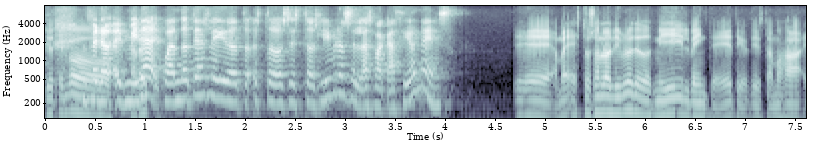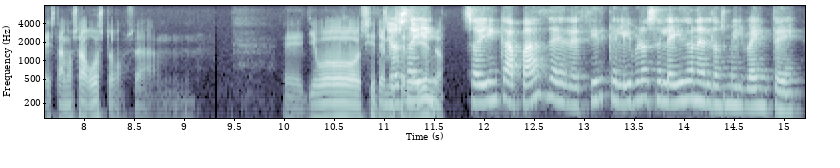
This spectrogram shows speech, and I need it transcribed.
yo, tengo, Pero eh, mira, ¿cuándo te has leído todos estos libros? ¿En las vacaciones? Eh, estos son los libros de 2020, ¿eh? estamos, a, estamos a agosto. O sea, llevo siete meses soy, leyendo. Soy incapaz de decir qué libros he leído en el 2020.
